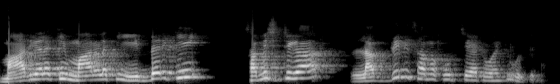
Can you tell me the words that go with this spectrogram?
మాదిగలకి మాలలకి ఇద్దరికీ సమిష్టిగా లబ్ధిని సమకూర్చేటువంటి ఉద్యమం.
